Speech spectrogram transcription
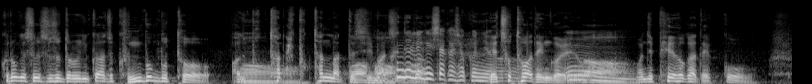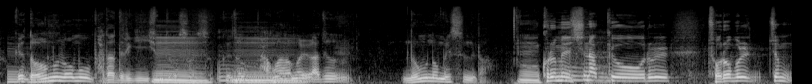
그런 게 슬슬 들어오니까 아주 근본부터 아주 어. 폭탄, 폭탄 맞듯이. 맞으니까 흔들리기 시작하셨군요. 예, 초토화된 거예요. 음. 완전 폐허가 됐고 그게 너무너무 받아들이기 힘들었었어요. 그래서 음. 방황을 아주 너무너무 했습니다. 음, 그러면 신학교를 졸업을 좀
